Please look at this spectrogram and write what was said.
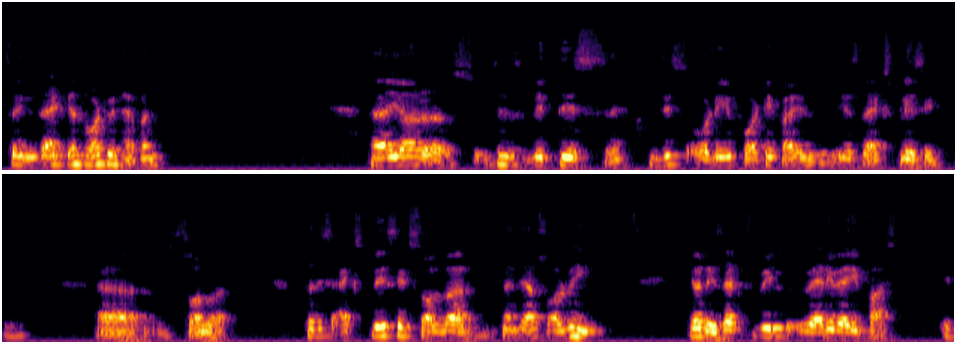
so in that case what will happen uh, your this with this uh, this ODE45 is the explicit uh, solver. So this explicit solver, when they are solving, your results will very very fast. It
